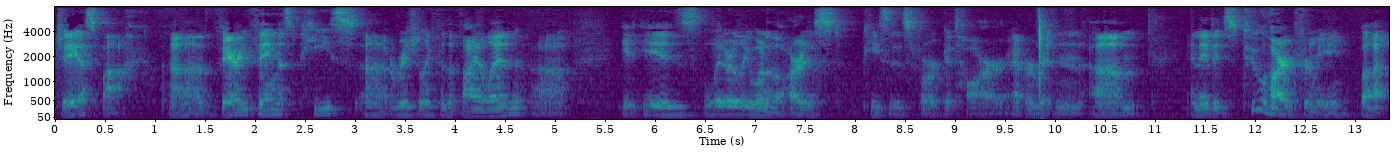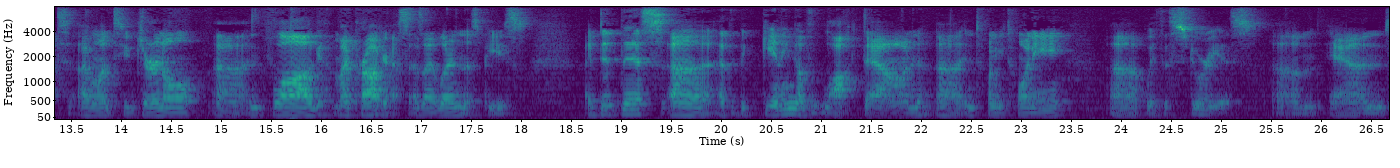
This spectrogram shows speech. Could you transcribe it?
J.S. Bach. Uh, very famous piece, uh, originally for the violin. Uh, it is literally one of the hardest pieces for guitar ever written. Um, and it is too hard for me, but I want to journal uh, and vlog my progress as I learn this piece. I did this uh, at the beginning of lockdown uh, in 2020 uh, with Asturias, um, and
